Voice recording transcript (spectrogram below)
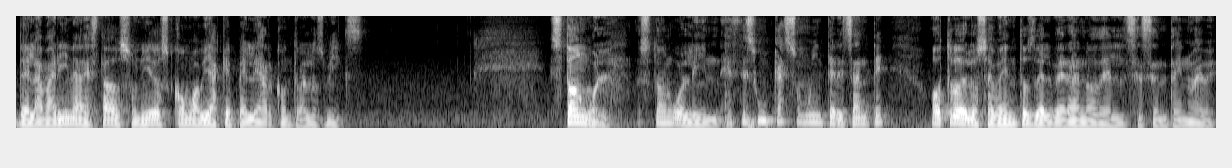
de la Marina de Estados Unidos cómo había que pelear contra los MiGs. Stonewall, Stonewall Inn. Este es un caso muy interesante, otro de los eventos del verano del 69.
